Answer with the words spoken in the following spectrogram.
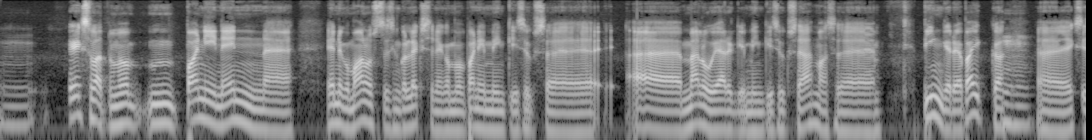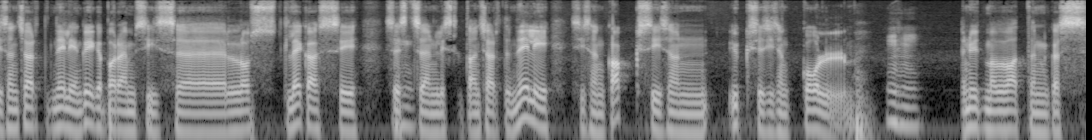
Mm, eks vaata, ma panin enne, enne kui ma alustasin collection'iga, ma panin mingi siukse äh, mälu järgi mingi siukse ähmase pingerea paika mm. -hmm. ehk siis Uncharted neli on kõige parem, siis äh, Lost Legacy, sest mm. -hmm. see on lihtsalt Uncharted neli, siis on kaks, siis on üks ja siis on kolm mhm. ja nüüd ma vaatan, kas,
